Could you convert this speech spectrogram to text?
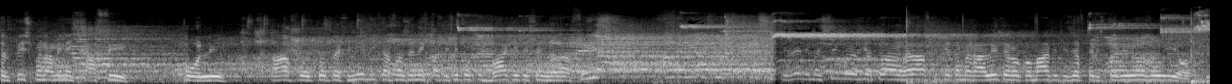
Ελπίσουμε να μην έχει χαθεί πολύ από το παιχνίδι καθώς δεν έχει πατηθεί το κουμπάκι της εγγραφής. Και δεν είμαι σίγουρος για το αν γράφει και το μεγαλύτερο κομμάτι της δεύτερης περίοδου ή όχι.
